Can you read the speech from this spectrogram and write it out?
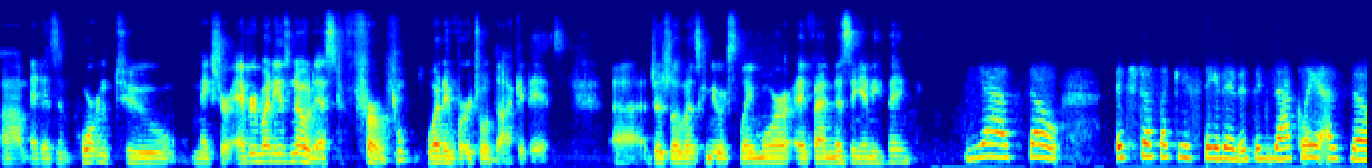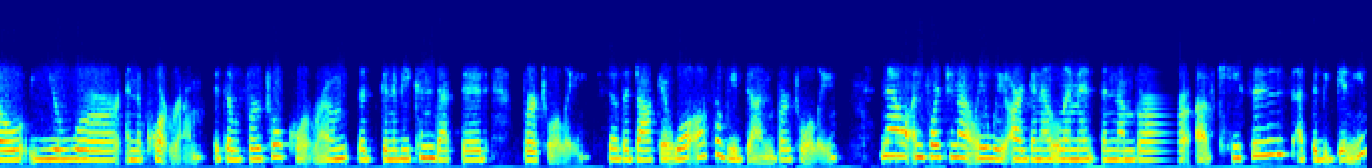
um, it is important to make sure everybody is noticed for what a virtual docket is. Uh, Judge Lopez, can you explain more if I'm missing anything? Yeah, so it's just like you stated, it's exactly as though you were in the courtroom. It's a virtual courtroom that's going to be conducted virtually. So the docket will also be done virtually. Now, unfortunately, we are going to limit the number of cases at the beginning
